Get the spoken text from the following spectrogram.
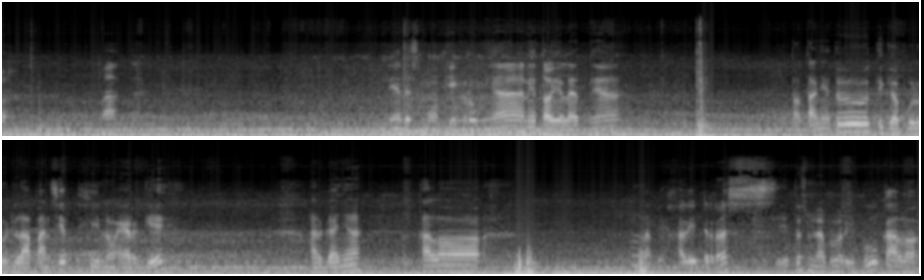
Oh pak ini ada smoking roomnya ini toiletnya. Totalnya itu 38 seat Hino RG harganya kalau ya? Kali dress itu 90.000 kalau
